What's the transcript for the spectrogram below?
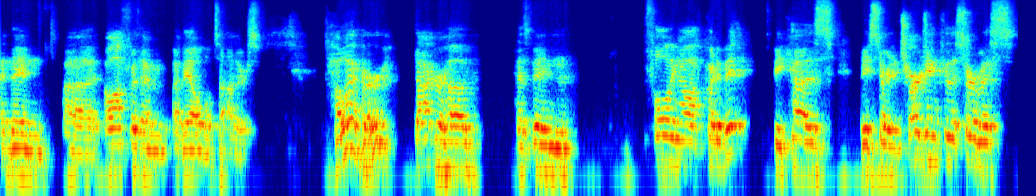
and then uh, offer them available to others. However, Docker Hub has been falling off quite a bit because they started charging for the service.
